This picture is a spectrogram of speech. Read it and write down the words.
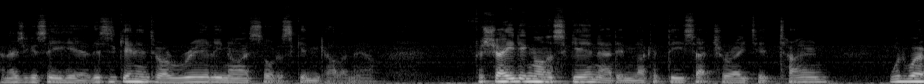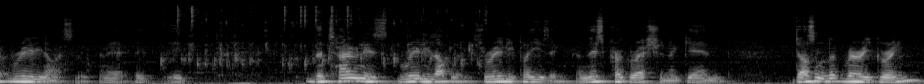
And as you can see here, this is getting into a really nice sort of skin color now. For shading on a skin, adding like a desaturated tone would work really nicely. And it, it, it the tone is really lovely. It's really pleasing. And this progression, again, doesn't look very green,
